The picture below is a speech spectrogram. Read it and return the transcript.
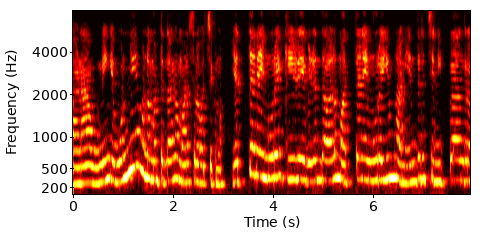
ஆனா நீங்க ஒன்னே ஒண்ணு மட்டும்தாங்க மனசுல வச்சுக்கணும். எத்தனை முறை கீழே விழுந்தாலும் அத்தனை முறையும் நான் எந்திரிச்சு நிப்பேங்கிற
